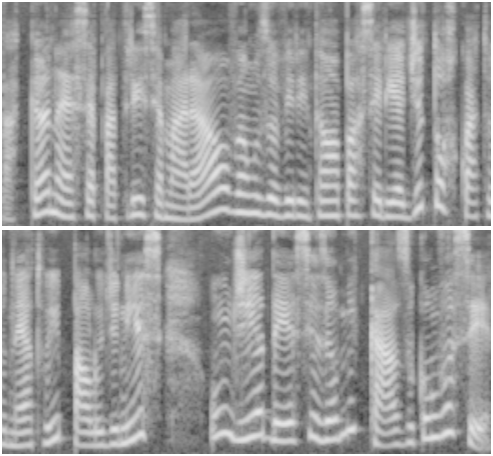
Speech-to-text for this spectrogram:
Bacana, essa é Patrícia Amaral. Vamos ouvir então a parceria de Torquato Neto e Paulo Diniz. Um dia desses eu me caso com você.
